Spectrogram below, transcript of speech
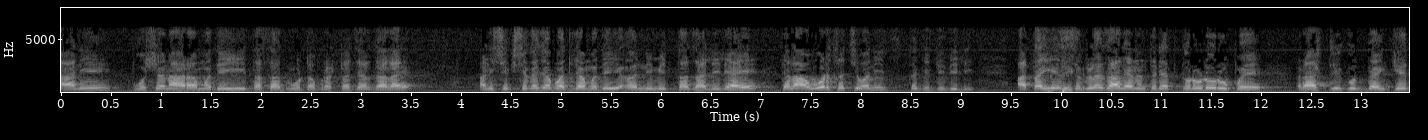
आणि पोषण आहारामध्येही तसाच मोठा भ्रष्टाचार झालाय. आणि शिक्षकाच्या बदल्यामध्ये अनियमितता झालेली आहे. त्याला आवर सचिवांनी स्थगिती दिली. आता हे. सगळं झाल्यानंतर यात करोडो रुपये राष्ट्रीयकृत बँकेत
